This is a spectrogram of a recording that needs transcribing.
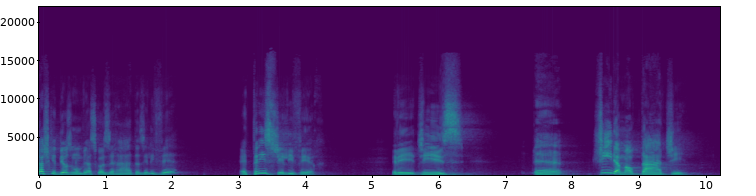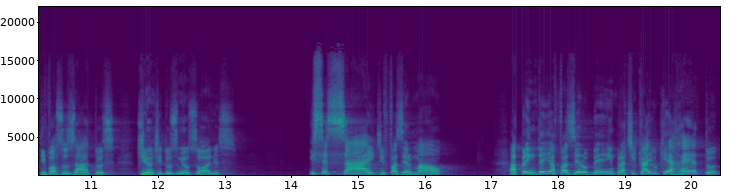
Você acha que Deus não vê as coisas erradas? Ele vê. É triste ele ver. Ele diz: é, tire a maldade de vossos atos diante dos meus olhos, e cessai de fazer mal. Aprendei a fazer o bem, praticai o que é reto,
